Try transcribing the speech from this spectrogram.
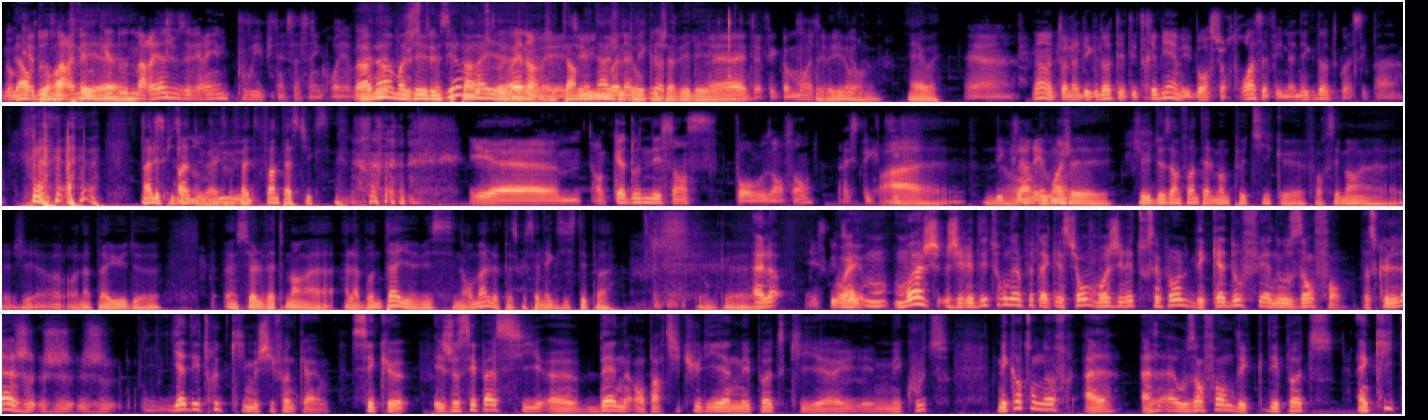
Donc Là, cadeau de mariage, même cadeau euh, de mariage, vous avez rien eu de pourri. Putain, ça c'est incroyable. Bah, Ah non, moi c'est pareil. euh, Ouais, non, mais j'étais en ménage, bonne donc anecdote. j'avais les. Ouais, t'as fait comme moi, t'avais les dur. urnes. Eh ouais. Non, ton anecdote était très bien, mais bon, sur trois, ça fait une anecdote, quoi. C'est pas. Ah, l'épisode va être plus- fantastique. Et euh, en cadeau de naissance pour vos enfants respectifs. Ah, ou moi j'ai, eu deux enfants tellement petits que forcément euh, on n'a pas eu de un seul vêtement à, à la bonne taille, mais c'est normal parce que ça n'existait pas. Donc euh, Alors, que Ouais, moi j'irais détourner un peu ta question. Moi j'irais tout simplement des cadeaux faits à nos enfants. Parce que là, je- je- je- il y a des trucs qui me chiffonnent quand même. C'est que, et je sais pas si euh, Ben en particulier, un de mes potes qui euh, m'écoute, mais quand on offre à- à- aux enfants des, des potes un kit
